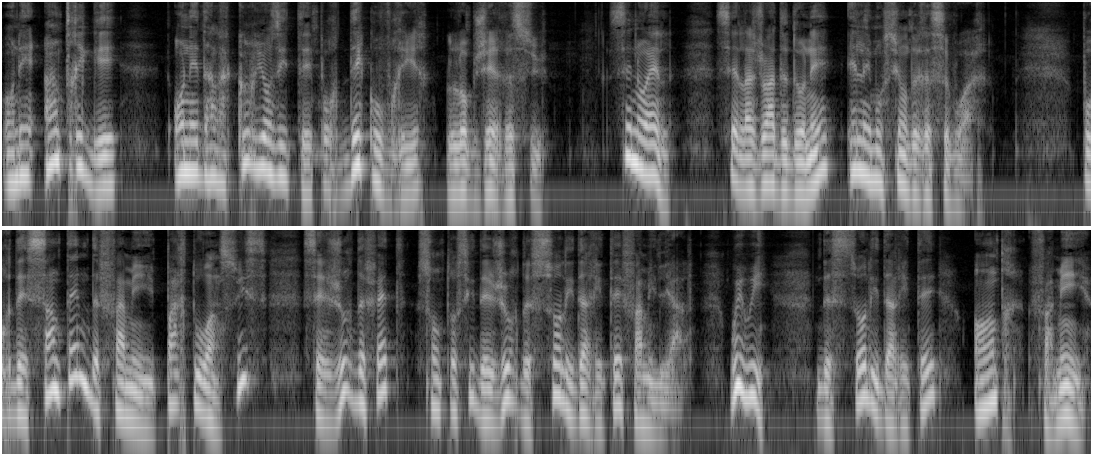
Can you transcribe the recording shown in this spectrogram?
on est intrigué, on est dans la curiosité pour découvrir l'objet reçu. C'est Noël, c'est la joie de donner et l'émotion de recevoir. Pour des centaines de familles partout en Suisse, ces jours de fête sont aussi des jours de solidarité familiale. Oui, oui, de solidarité entre familles.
